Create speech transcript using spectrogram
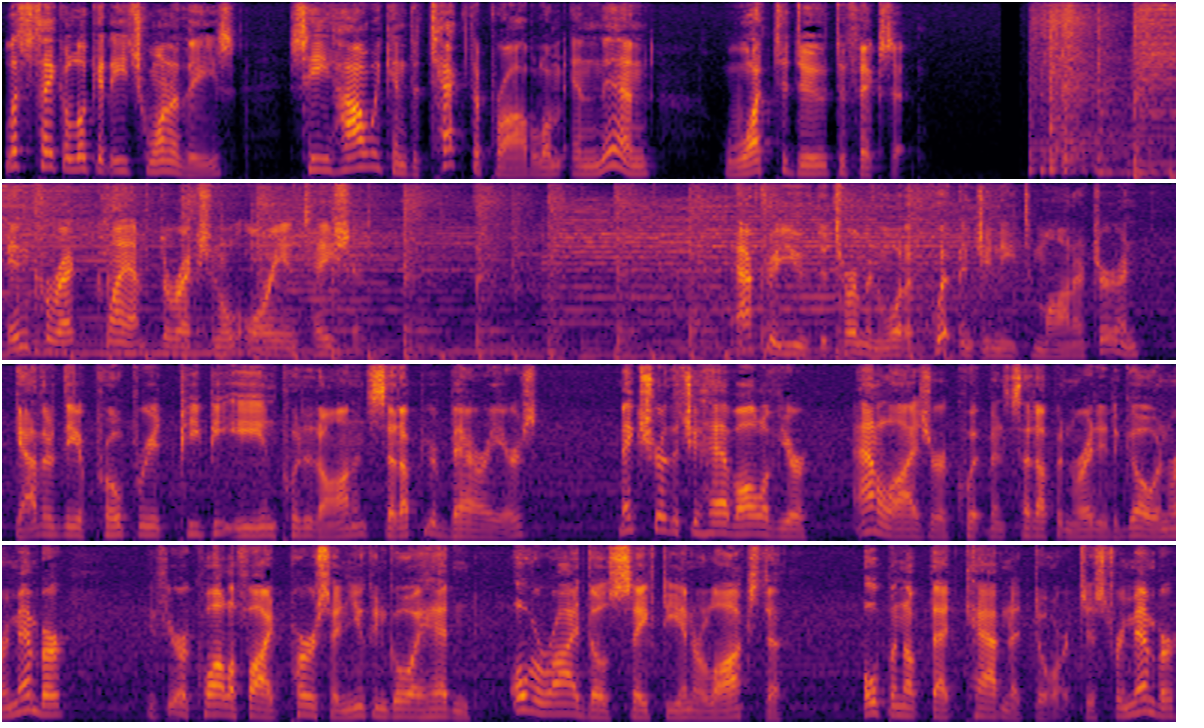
Let's take a look at each one of these, see how we can detect the problem, and then what to do to fix it. Incorrect clamp directional orientation. After you've determined what equipment you need to monitor and gathered the appropriate PPE and put it on and set up your barriers, make sure that you have all of your analyzer equipment set up and ready to go. And remember, if you're a qualified person, you can go ahead and override those safety interlocks to open up that cabinet door. Just remember,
